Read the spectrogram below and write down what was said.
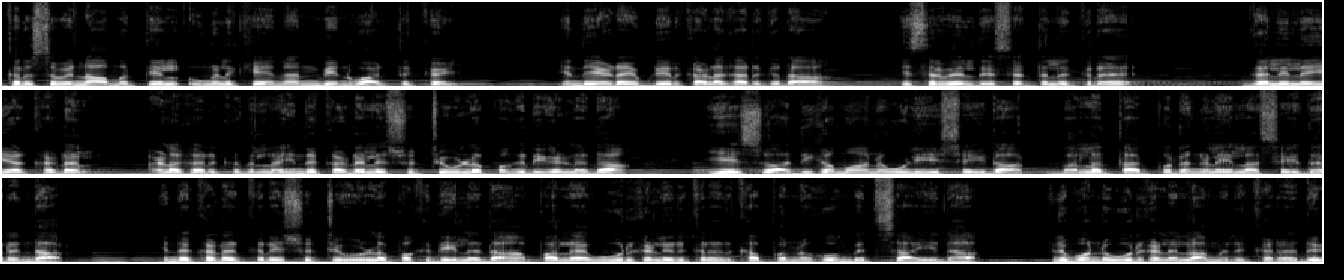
கிறிஸ்துவின் நாமத்தில் உங்களுக்கு என் அன்பின் வாழ்த்துக்கள். இந்த இடம் எப்படி இருக்கு? அழகா இருக்குதா? இஸ்ரேல் தேசத்தில் இருக்கிற கலிலேயா கடல். அழகா இருக்குதுல்ல? இந்த கடலை சுற்றி உள்ள பகுதிகளில் தான் இயேசு அதிகமான ஒளியை செய்தார் பலத்த அற்புதங்களை எல்லாம் செய்திருந்தார். இந்த கடற்கரை சுற்றி உள்ள பகுதியில் தான் பல ஊர்கள் இருக்கிறது. கப்பர்நகோம் பெட்சாயிதா இது போன்ற ஊர்கள் எல்லாம் இருக்கிறது.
